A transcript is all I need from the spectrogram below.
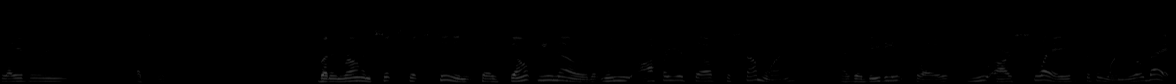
slavery of sin. But in Romans 6:16 it says, "Don't you know that when you offer yourselves to someone as obedient slaves, you are slaves to the one you obey?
